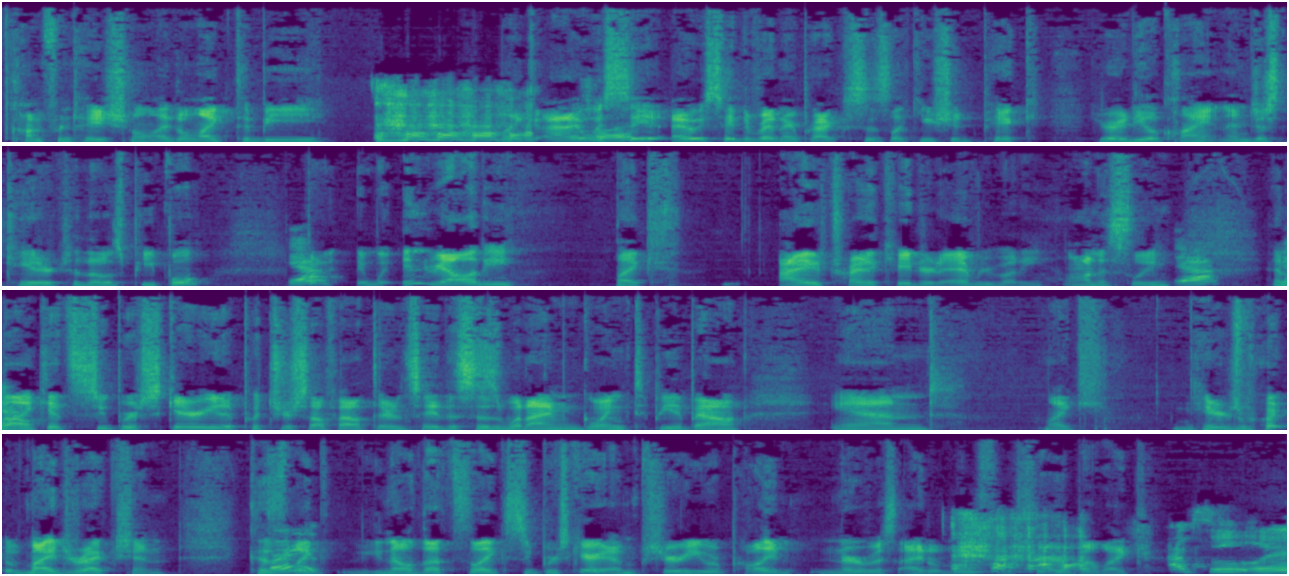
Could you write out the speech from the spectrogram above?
confrontational. I don't like to be like I always sure. say, I always say to veterinary practices, like you should pick your ideal client and just cater to those people. Yeah. But in reality, like I try to cater to everybody, honestly. Yeah. And yeah. like it's super scary to put yourself out there and say this is what I'm going to be about, and like here's what my direction because right. like you know that's like super scary i'm sure you were probably nervous i don't know for sure but like absolutely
